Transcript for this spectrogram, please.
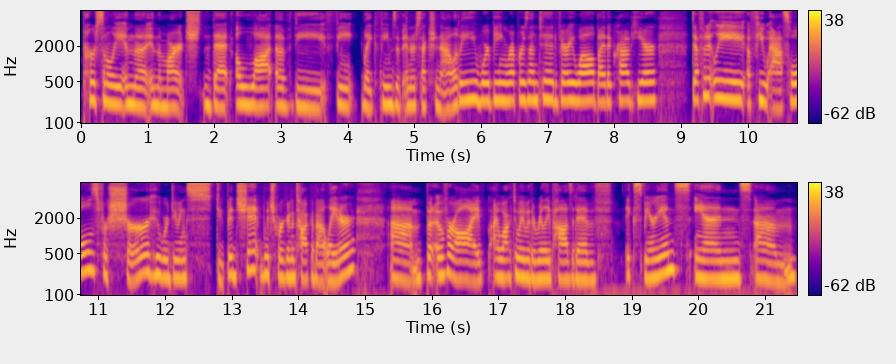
personally in the in the march that a lot of the the- like themes of intersectionality were being represented very well by the crowd here. Definitely a few assholes for sure who were doing stupid shit which we're going to talk about later. Um, but overall I, I walked away with a really positive experience and um,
